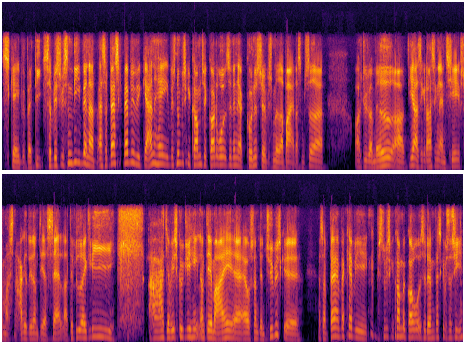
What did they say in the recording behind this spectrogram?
skabe værdi. Så hvis vi sådan lige vender, altså hvad, hvad vil vi gerne have, hvis nu vi skal komme til et godt råd til den her kundeservice-medarbejder, som sidder og lytter med, og de har sikkert også en eller anden chef, som har snakket lidt om det her salg, og det lyder ikke lige, ah, jeg ved sgu ikke lige helt, om det er mig, er jo sådan den typiske, altså hvad, hvad kan vi, hvis vi skal komme med et godt råd til dem, hvad skal vi så sige?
